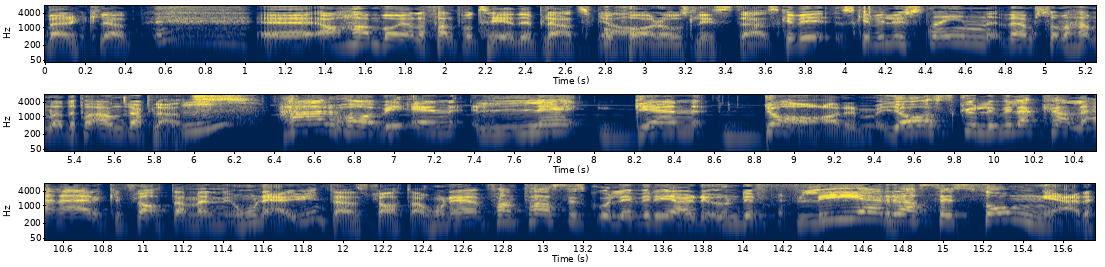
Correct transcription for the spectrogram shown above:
Verkligen. Eh, ja, han var i alla fall på tredje plats på Ja. Faraos lista. Ska vi, ska vi lyssna in vem som hamnade på andra plats? Här har vi en legendar. Jag skulle vilja kalla henne ärkeflata, men hon är ju inte ens flata. Hon är fantastisk och levererade under flera säsonger.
